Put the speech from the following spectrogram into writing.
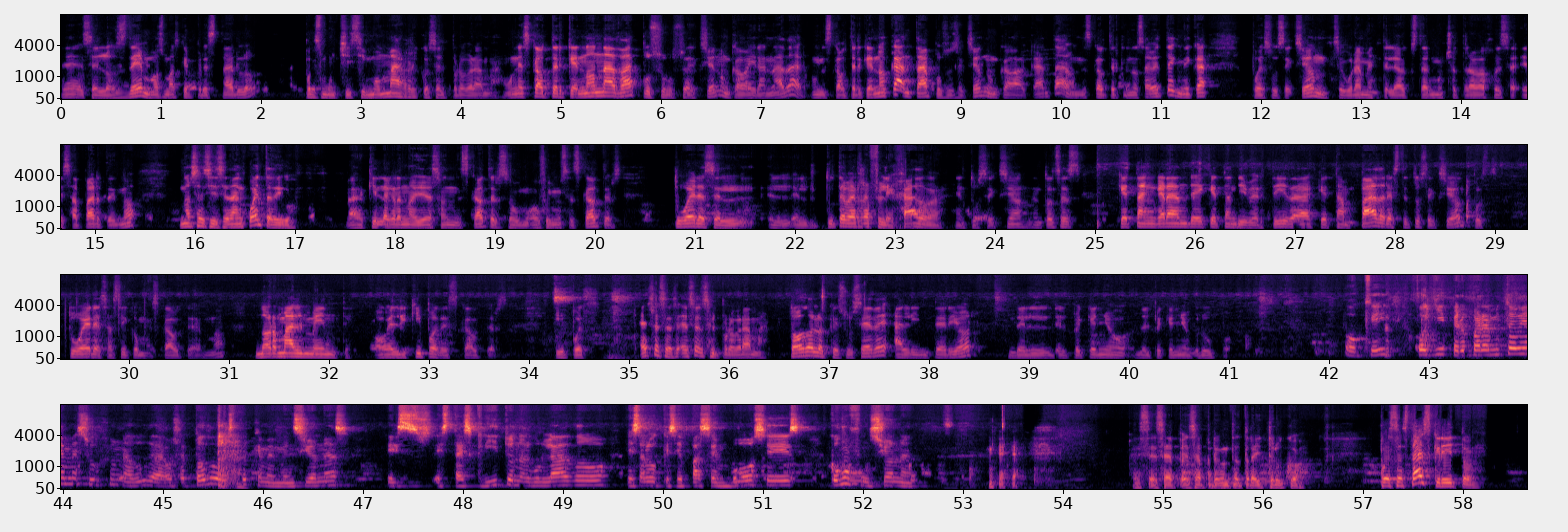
eh, se los demos más que prestarlo, pues muchísimo más rico es el programa. Un scouter que no nada, pues su sección nunca va a ir a nadar. Un scouter que no canta, pues su sección nunca va a cantar. Un scouter que no sabe técnica, pues su sección seguramente le va a costar mucho trabajo esa, esa parte, ¿no? No sé si se dan cuenta, digo, aquí la gran mayoría son scouters o, fuimos scouters. Tú eres el, el, tú te ves reflejado en tu sección. Entonces, qué tan grande, qué tan divertida, qué tan padre esté tu sección, pues tú eres así como scouter, ¿no? Normalmente, o el equipo de scouters. Y pues eso es, es el programa. Todo lo que sucede al interior del, del, pequeño, del pequeño grupo. Ok, oye, pero para mí todavía me surge una duda. O sea, todo esto que me mencionas es, está escrito en algún lado, es algo que se pasa en voces. ¿Cómo funciona? esa, esa pregunta trae truco. Pues está escrito.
